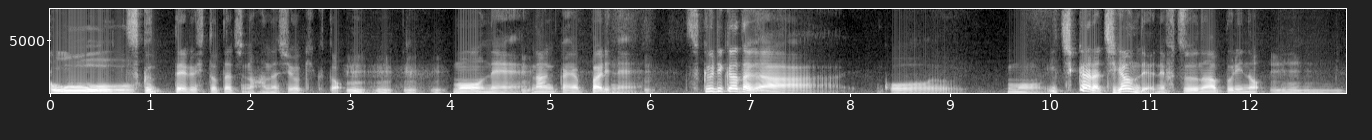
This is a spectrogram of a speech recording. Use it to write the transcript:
おお。作ってる人たちの話を聞くと。うんうんうんうん。もうね、うん。なんかやっぱりね、うん。作り方がこうもう一から違うんだよね普通のアプリの。うん。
